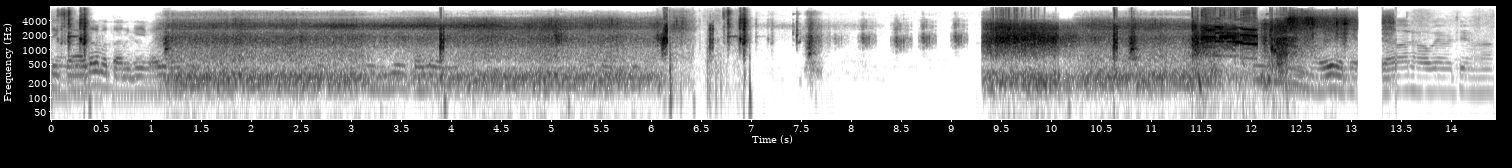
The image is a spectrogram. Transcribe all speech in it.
रिकॉर्डर बता नहीं भाई। थे हाँ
